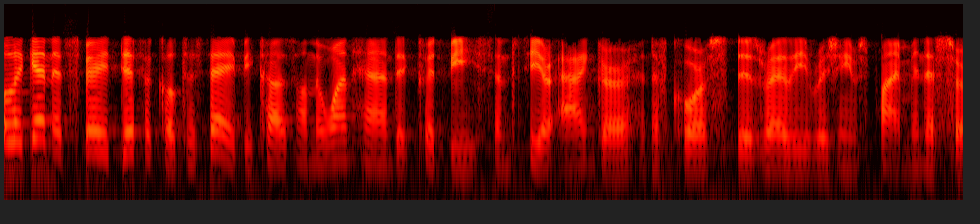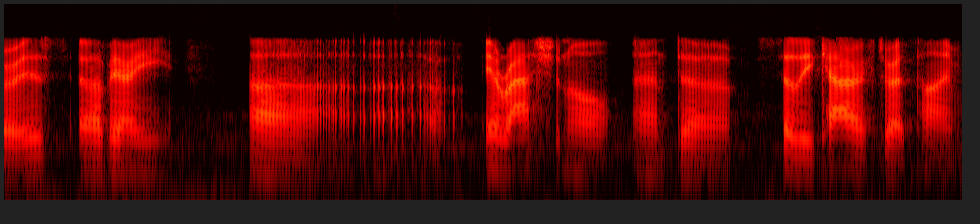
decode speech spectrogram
Well, again, it's very difficult to say because, on the one hand, it could be sincere anger, and of course, the Israeli regime's prime minister is a very uh, irrational and uh, silly character at times.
